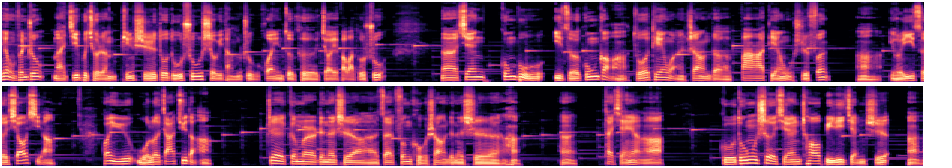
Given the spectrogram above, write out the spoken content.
天五分钟，买机不求人。平时多读书，收益挡不住。欢迎做客交易爸爸读书。那先公布一则公告啊，昨天晚上的八点五十分啊，有了一则消息啊，关于我乐家居的啊，这哥们儿真的是啊，在风口上真的是哈，嗯，太显眼了啊！股东涉嫌超比例减持啊，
